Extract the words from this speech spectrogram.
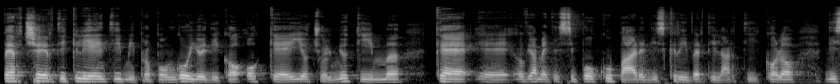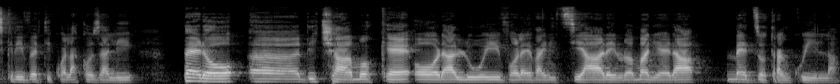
per certi clienti mi propongo io e dico ok, io ho il mio team che eh, ovviamente si può occupare di scriverti l'articolo, di scriverti quella cosa lì, però eh, diciamo che ora lui voleva iniziare in una maniera mezzo tranquilla.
